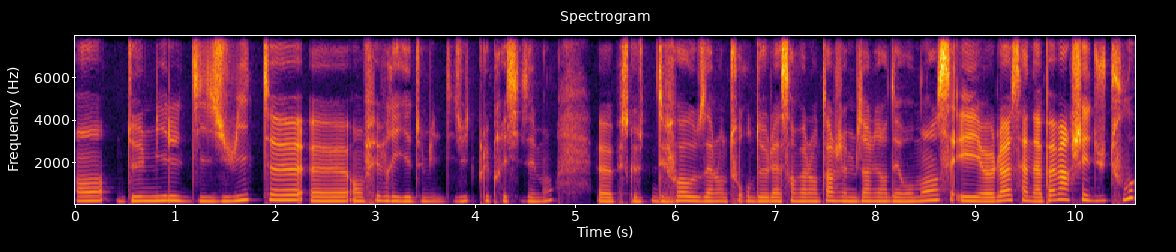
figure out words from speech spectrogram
en 2018, euh, en février 2018 plus précisément, euh, parce que des fois aux alentours de la Saint-Valentin, j'aime bien lire des romances, et là, ça n'a pas marché du tout.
